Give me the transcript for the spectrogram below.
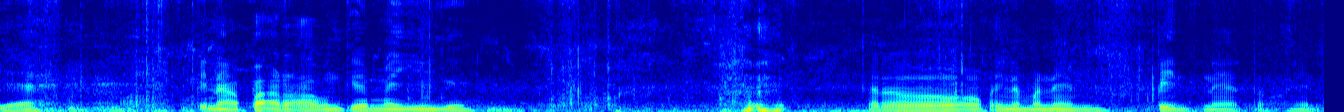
Yeah. Pinapa-around kaya maigi. Pero okay naman na yung paint na ito. Ayan.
